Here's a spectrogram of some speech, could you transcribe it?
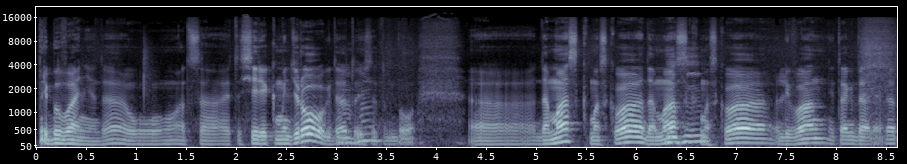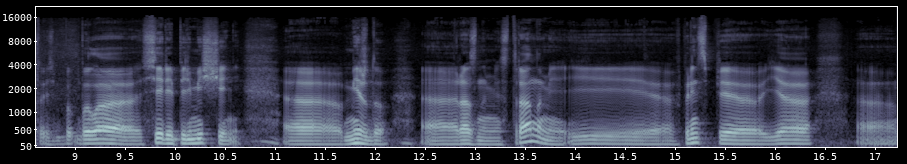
пребывание, да, у отца, это серия командировок, да, то есть это было э, Дамаск, Москва, Дамаск, Мгм. Москва, Ливан и так далее, да, то есть была серия перемещений э, между э, разными странами, и в принципе я э,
